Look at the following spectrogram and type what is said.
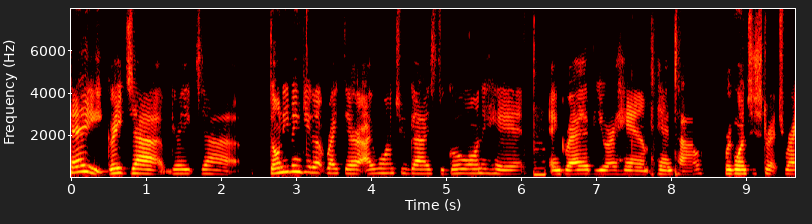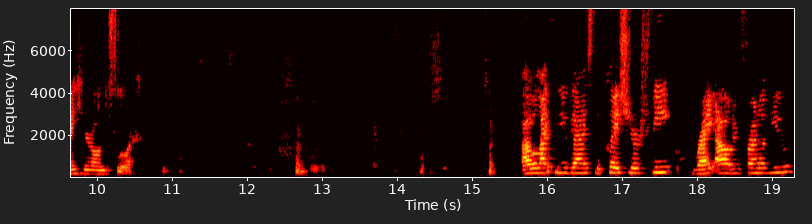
Okay. Great job. Great job. Don't even get up right there. I want you guys to go on ahead and grab your hand, hand towel. We're going to stretch right here on the floor. I would like for you guys to place your feet right out in front of you.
